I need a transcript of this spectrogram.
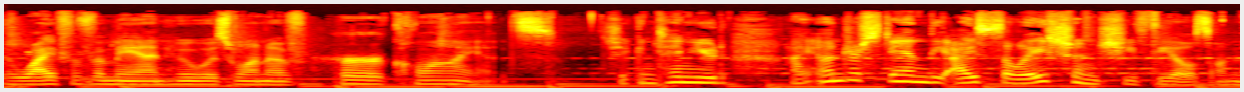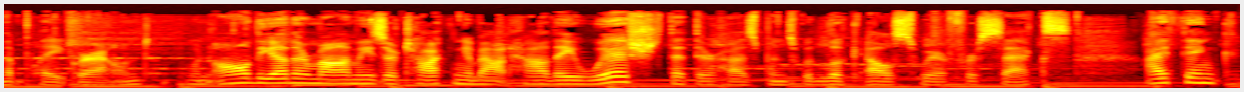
the wife of a man who was one of her clients. She continued, I understand the isolation she feels on the playground. When all the other mommies are talking about how they wish that their husbands would look elsewhere for sex, I think,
